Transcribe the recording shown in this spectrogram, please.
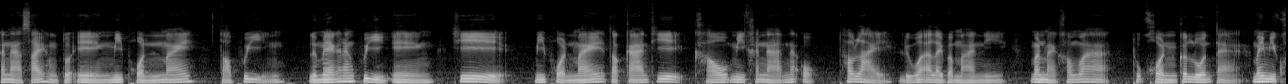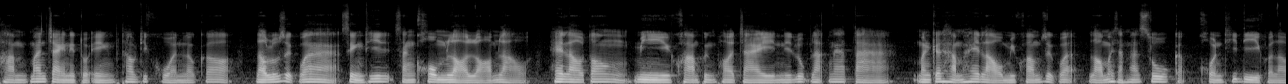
ขนาดไซส์ของตัวเองมีผลไหมต่อผู้หญิง หรือแม้กระทั่งผู้หญิงเองที่ มีผลไหมต่อการที่เขามีขนาดหน้าอกเท่าไหร่ หรือว่าอะไรประมาณนี้ มันหมายความว่าทุกคนก็ล้วนแต่ไม่มีความมั่นใจในตัวเองเท่าที่ควร แล้วก็เรารู้สึกว่าสิ่งที่สังคมหล่อหลอมเรา ให้เราต้องมีความพึงพอใจในรูปลักษณ์หน้าตา มันก็ทำให้เรามีความรู้สึกว่าเราไม่สามารถสู้กับคนที่ดีกว่าเรา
